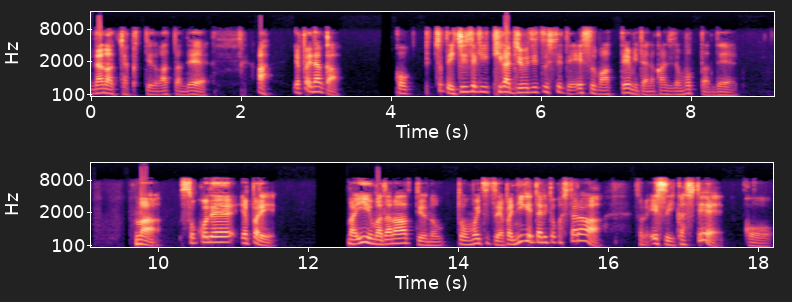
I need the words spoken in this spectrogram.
7着っていうのがあったんで、あ、やっぱりなんか、こう、ちょっと一時的に気が充実してて S もあってみたいな感じで思ったんで、まあ、そこで、やっぱり、まあいい馬だなっていうのと思いつつ、やっぱり逃げたりとかしたら、その S 活かして、こ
